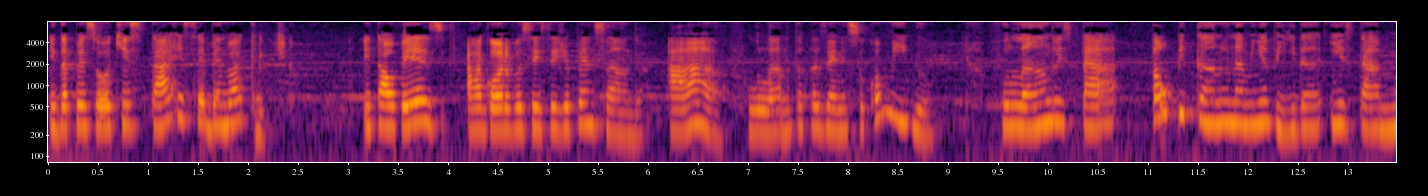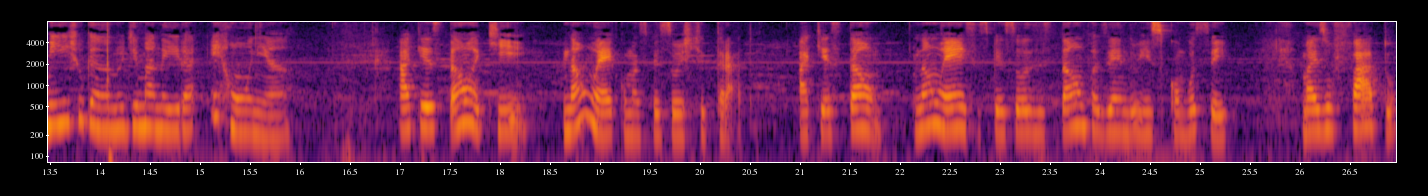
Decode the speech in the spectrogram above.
e da pessoa que está recebendo a crítica. E talvez agora você esteja pensando: ah, Fulano está fazendo isso comigo. Fulano está palpitando na minha vida e está me julgando de maneira errônea. A questão aqui não é como as pessoas te tratam. A questão não é se as pessoas estão fazendo isso com você. Mas o fato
